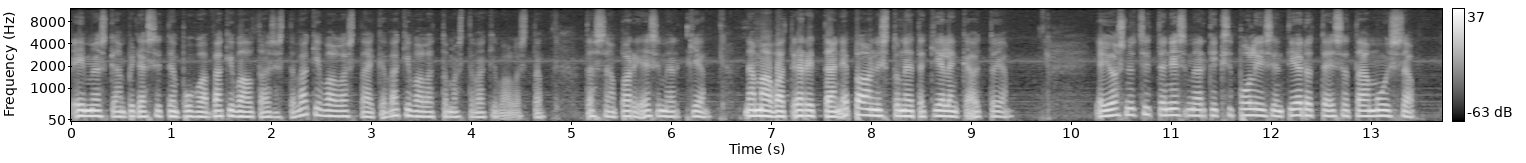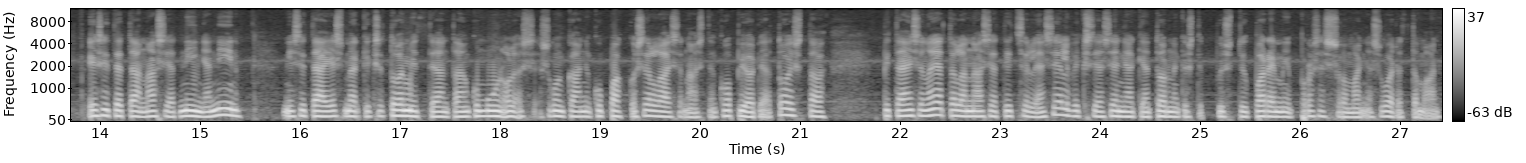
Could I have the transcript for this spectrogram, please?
ei myöskään pidä sitten puhua väkivaltaisesta väkivallasta eikä väkivallattomasta väkivallasta. Tässä on pari esimerkkiä. Nämä ovat erittäin epäonnistuneita kielenkäyttöjä. Ja jos nyt sitten esimerkiksi poliisin tiedotteissa tai muissa esitetään asiat niin ja niin, niin sitä ei esimerkiksi toimittajan tai jonkun muun ole suinkaan niin kuin pakko sellaisena sitten kopioida ja toistaa. pitää ensin ajatella nämä asiat itselleen selviksi ja sen jälkeen todennäköisesti pystyy paremmin prosessoimaan ja suodattamaan.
